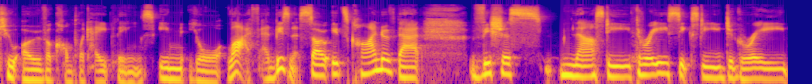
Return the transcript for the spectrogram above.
to overcomplicate things in your life and business. So it's kind of that vicious, nasty 360 degree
